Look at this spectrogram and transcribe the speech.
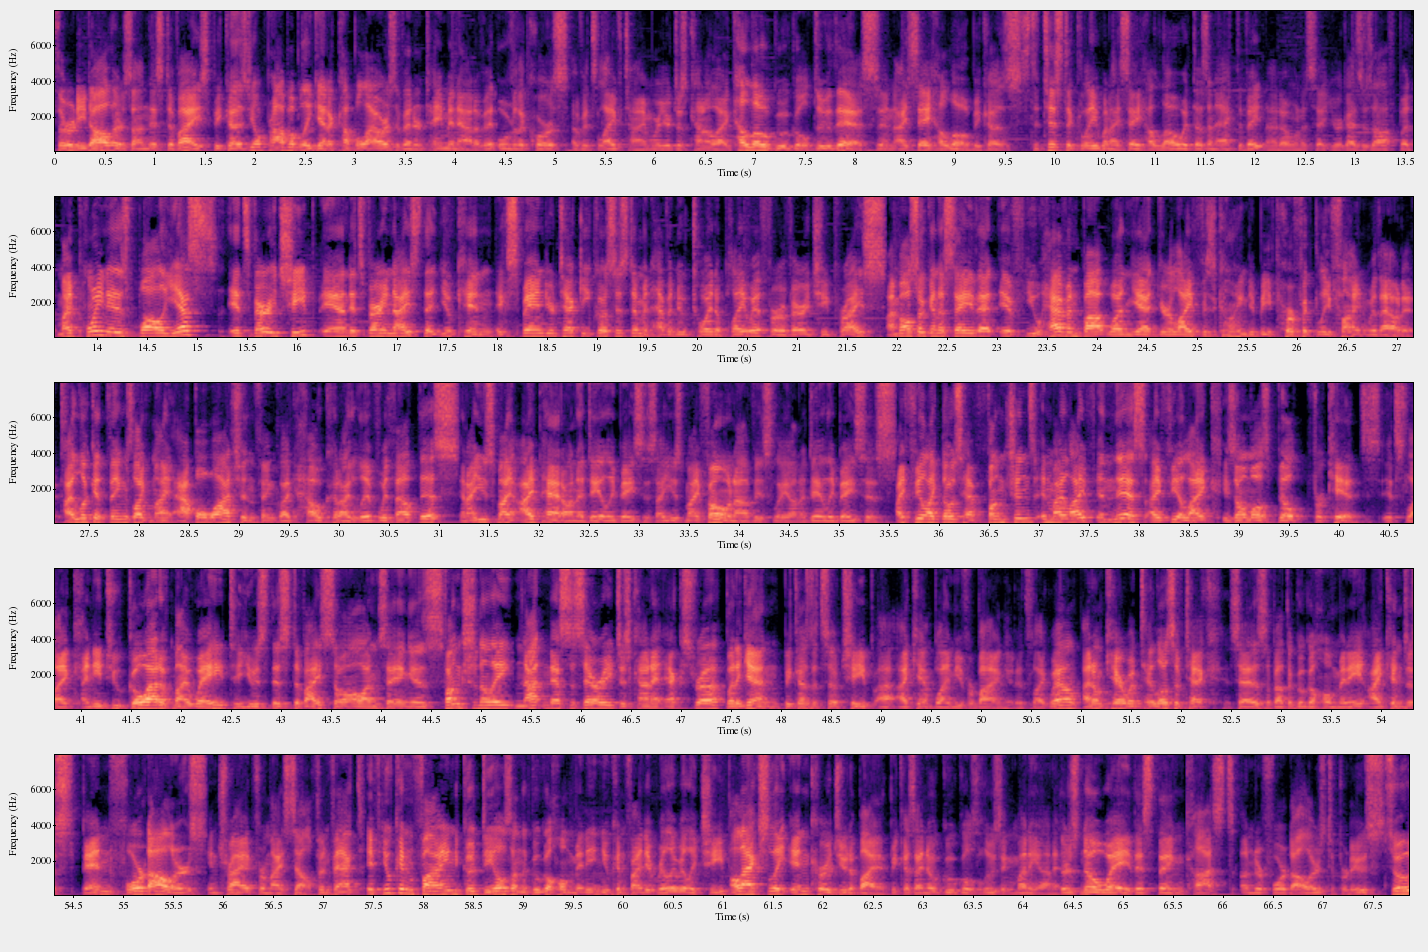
$30 on this device because you'll probably get a couple hours of entertainment out of it over the course of its lifetime where you're just kind of like, hello, Google, do this. And I say hello because statistically, when I say hello, it doesn't activate, and I don't want to set your guys' off. But my point is, while yes, it's very cheap and it's very nice that you can expand your tech ecosystem and have a new toy to play with for a very cheap price, I'm also going to say that if you haven't bought one yet, your life is going to be perfectly fine without it. I look at things like my Apple Watch and think like, how could I live without this? And I use my iPad on a daily basis. I use my phone, obviously, on a daily basis. I feel like those have functions in my life, and this, I feel like, is almost built for kids. It's like, I need to go out of my way to use this device, so all I'm saying is functionally not necessary, just kind of extra. But again, because it's so cheap, I, I can't blame you for buying it. It's like, well, I don't care what Tailosive Tech says about the Google Home Mini. I can just spend $4 and try it for myself. In fact, if you can find good deals on the Google Home Mini you can find it really, really cheap, I'll actually encourage you to buy it because I know Google's losing money on it. There's no way this thing costs under $4 to produce. So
